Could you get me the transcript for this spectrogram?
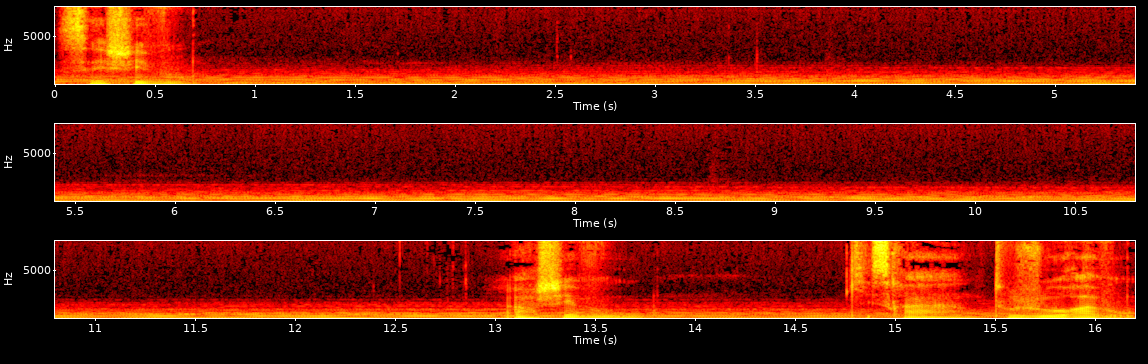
C'est chez vous. Un chez vous qui sera toujours à vous.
